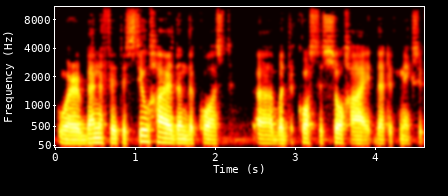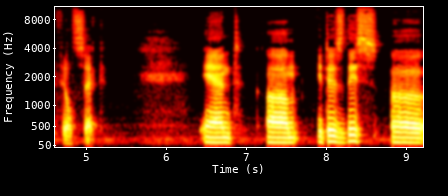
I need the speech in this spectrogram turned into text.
where benefit is still higher than the cost, uh, but the cost is so high that it makes you feel sick. And um, it is this uh,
